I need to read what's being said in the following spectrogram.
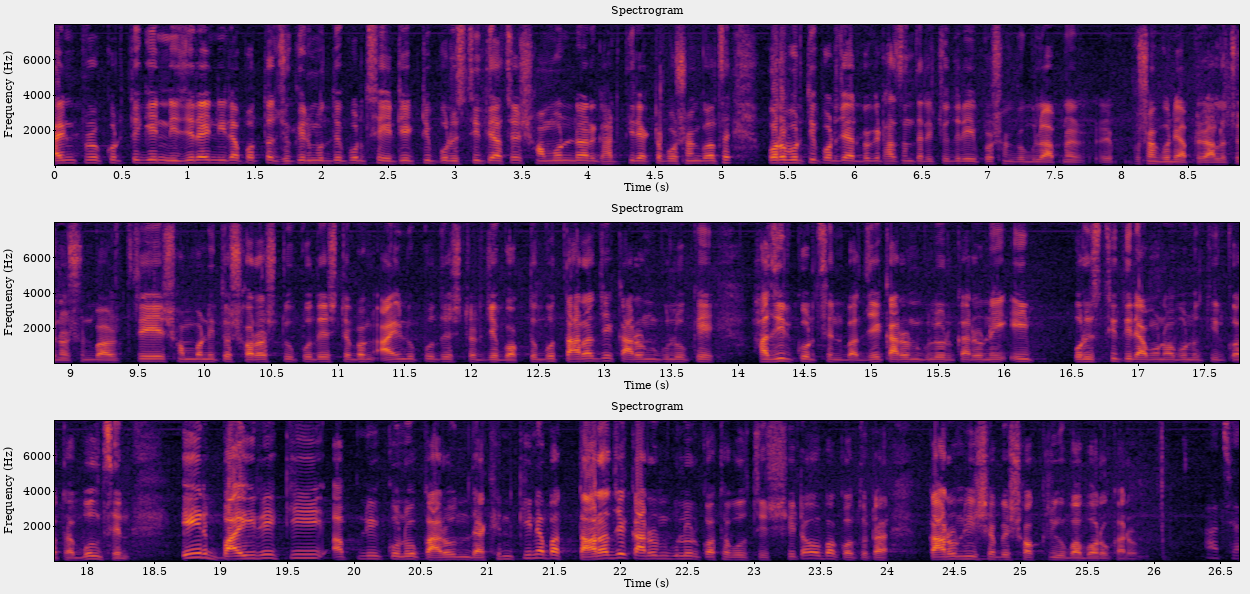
আইন প্রয়োগ করতে গিয়ে নিজেরাই নিরাপত্তা ঝুঁকির মধ্যে পড়ছে। এটি একটি পরিস্থিতি আছে সমন্বয়ের ঘাটতির একটা প্রসঙ্গ আছে। পরবর্তী পর্যায়ে অ্যাডভোকেট হাসান তারিক চৌধুরী এই প্রসঙ্গগুলো আপনার প্রসঙ্গ নিয়ে আপনার আলোচনা শুনব। আর যে সম্মানিত স্বরাষ্ট্র উপদেষ্টা এবং আইন উপদেষ্টার যে বক্তব্য তারা যে কারণগুলোকে হাজির করছেন বা যে কারণগুলোর কারণে এই পরিস্থিতির এমন অবনতির কথা বলছেন এর বাইরে কি আপনি কোনো কারণ দেখেন কিনা বা তারা যে কারণগুলোর কথা বলছে সেটাও বা কতটা কারণ হিসাবে সক্রিয় বা বড় কারণ? আচ্ছা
